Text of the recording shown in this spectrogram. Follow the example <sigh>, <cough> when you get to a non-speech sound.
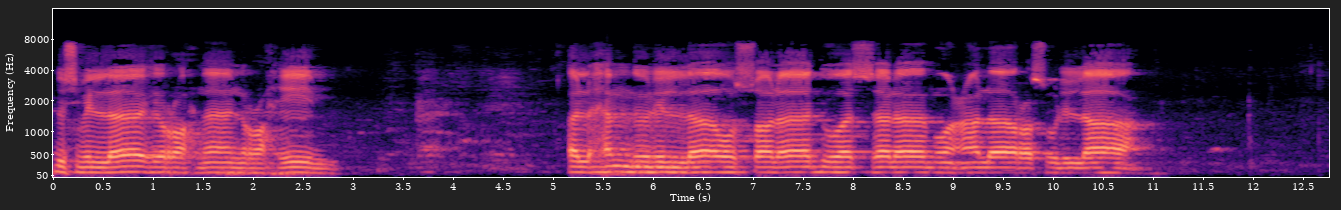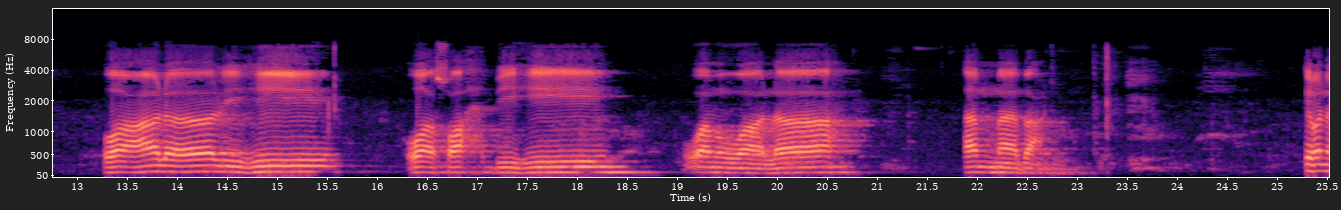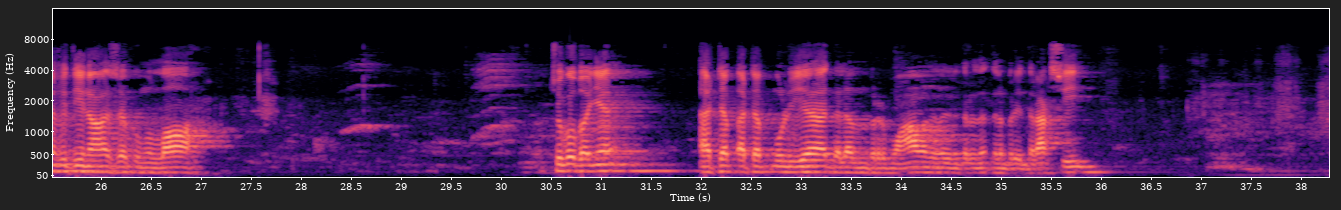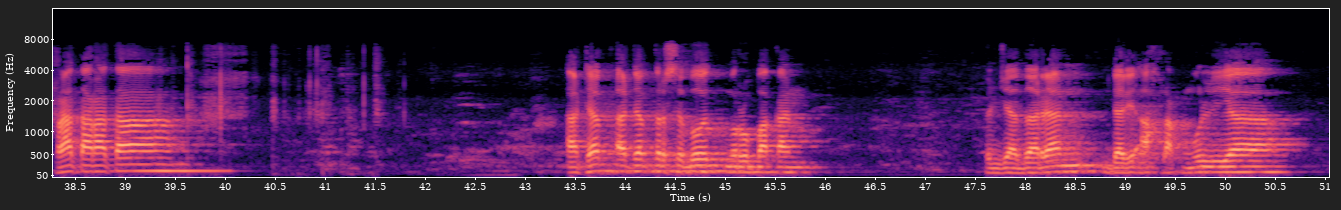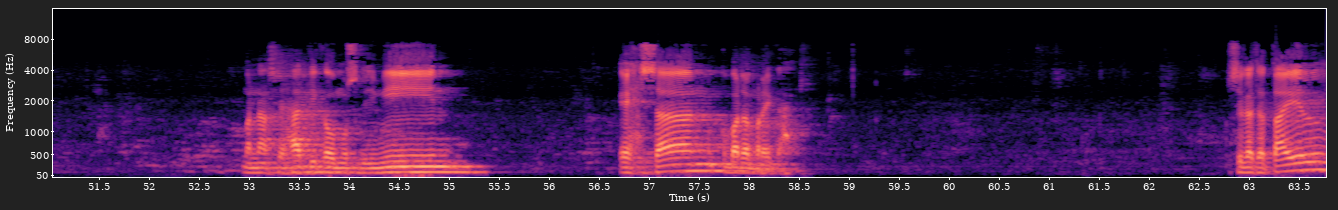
Bismillahirrahmanirrahim. Alhamdulillah wassalatu wassalamu ala Rasulillah wa ala alihi wa sahbihi wa mawalah. Amma ba'du. Ikhwan fitina azakumullah Cukup banyak adab-adab mulia dalam bermuamalah dalam berinteraksi. Rata-rata adab-adab tersebut merupakan penjabaran dari akhlak mulia menasehati kaum muslimin ihsan kepada mereka. Sehingga detail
